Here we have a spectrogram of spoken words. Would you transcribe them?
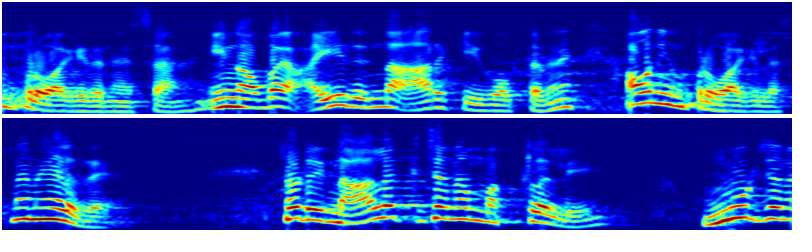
ಇಂಪ್ರೂವ್ ಆಗಿದ್ದಾನೆ ಸರ್ ಇನ್ನೊಬ್ಬ ಐದರಿಂದ ಆರಕ್ಕೆ ಈಗ ಹೋಗ್ತಾ ಇದ್ದಾನೆ. ಅವನು ಇಂಪ್ರೂವ್ ಆಗಿಲ್ಲ ಸರ್ ನಾನು ಹೇಳಿದೆ. ನೋಡಿರಿ, ನಾಲ್ಕು ಜನ ಮಕ್ಕಳಲ್ಲಿ ಮೂರು ಜನ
